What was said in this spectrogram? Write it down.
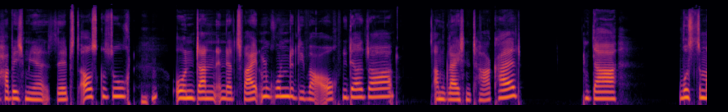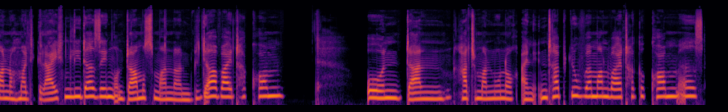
habe ich mir selbst ausgesucht Mhm. und dann in der zweiten Runde, die war auch wieder da, am gleichen Tag halt. Da musste man nochmal die gleichen Lieder singen und da musste man dann wieder weiterkommen. Und dann hatte man nur noch ein Interview, wenn man weitergekommen ist.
